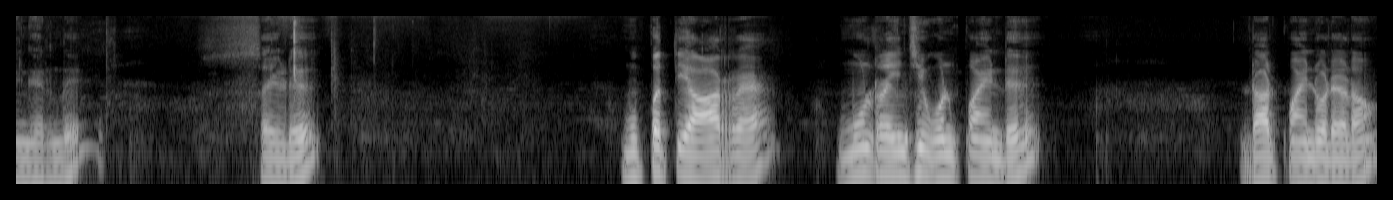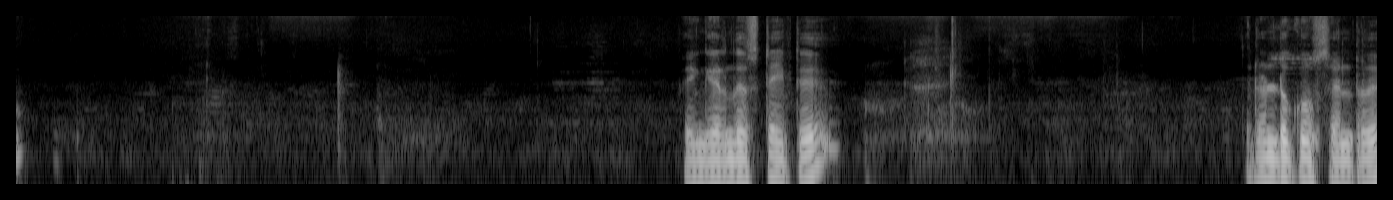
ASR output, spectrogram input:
இங்கேருந்து சைடு முப்பத்தி ஆறரை மூன்றரை இன்ச்சு ஒன் பாயிண்ட்டு டாட் பாயிண்டோட இடம். இப்போ இங்கேருந்து ஸ்ட்ரைட்டு ரெண்டுக்கும் சென்ட்ரு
